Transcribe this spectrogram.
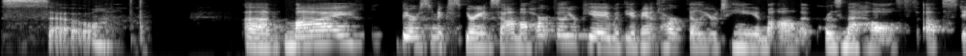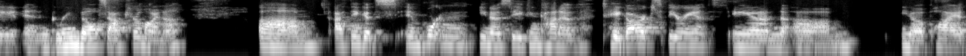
so um, my Barostim experience. So I'm a heart failure PA with the advanced heart failure team um, at Prisma Health upstate in Greenville, South Carolina. Um, I think it's important, you know, so you can kind of take our experience and, um, you know, apply it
